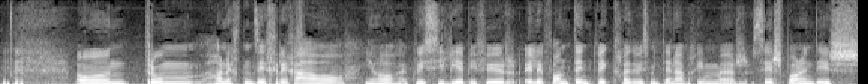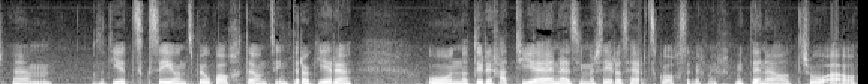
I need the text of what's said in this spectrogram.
Und darum habe ich dann sicherlich auch ja, eine gewisse Liebe für Elefanten entwickelt, weil es mit denen einfach immer sehr spannend ist, ähm, also die zu sehen und zu beobachten und zu interagieren. Und natürlich auch die Hyänen sind mir sehr ans Herz gewachsen, weil ich mich mit denen halt schon auch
